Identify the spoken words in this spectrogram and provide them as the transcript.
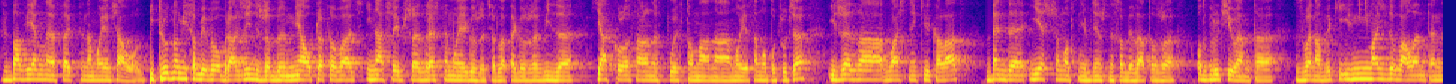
zbawienne efekty na moje ciało. I trudno mi sobie wyobrazić, żebym miał pracować inaczej przez resztę mojego życia, dlatego że widzę, jak kolosalny wpływ to ma na moje samopoczucie i że za właśnie kilka lat będę jeszcze mocniej wdzięczny sobie za to, że odwróciłem te złe nawyki i zminimalizowałem ten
